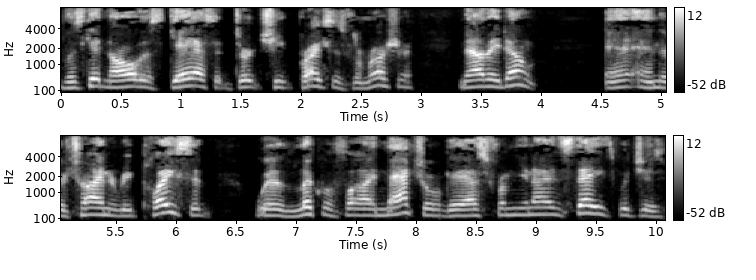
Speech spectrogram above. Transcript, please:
was getting all this gas at dirt cheap prices from Russia. Now they don't and, and they're trying to replace it with liquefied natural gas from the United States, which is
